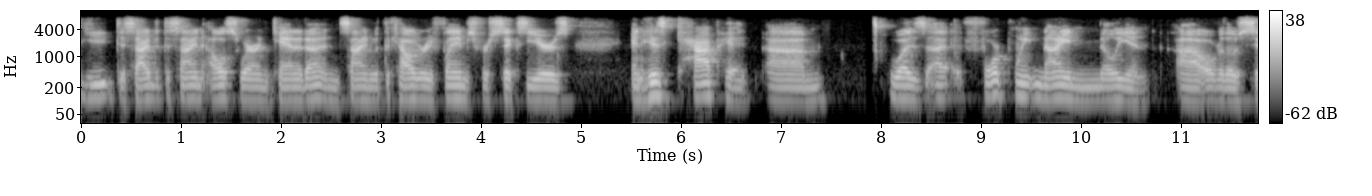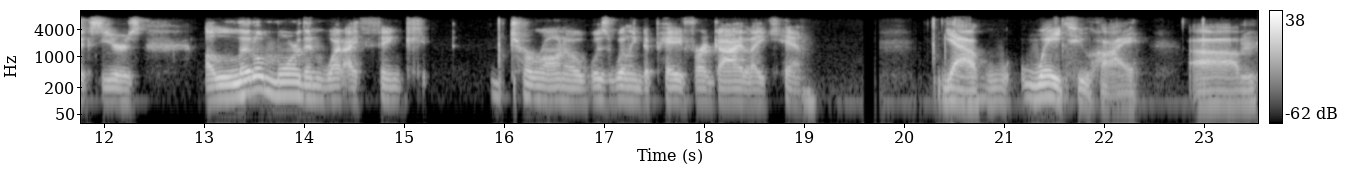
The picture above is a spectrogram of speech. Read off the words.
he decided to sign elsewhere in Canada and signed with the Calgary Flames for six years, and his cap hit. Um, was uh, 4.9 million uh, over those six years, a little more than what I think Toronto was willing to pay for a guy like him. Yeah, w- way too high. Um,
